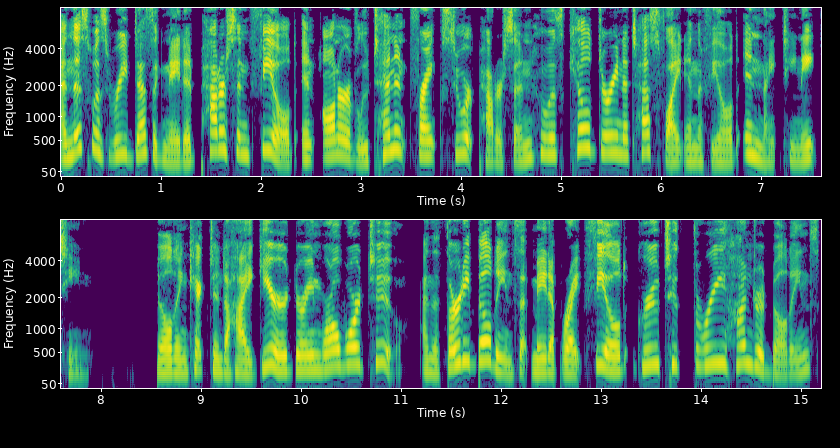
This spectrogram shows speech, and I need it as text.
and this was redesignated Patterson Field in honor of Lieutenant Frank Stewart Patterson, who was killed during a test flight in the field in 1918. Building kicked into high gear during World War II, and the 30 buildings that made up Wright Field grew to 300 buildings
